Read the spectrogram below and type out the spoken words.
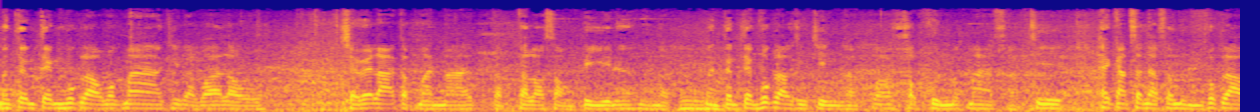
มันเติมเต็มพวกเรามากๆ ที่แบบว่าเรา ใช้เวลากับมันมาแบบตลอด 2 ปีนะมันแบบมันเติมเต็มพวกเราจริง ๆ ครับก็ขอบคุณมากๆครับ ที่ให้การสนับสนุนพวกเรา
